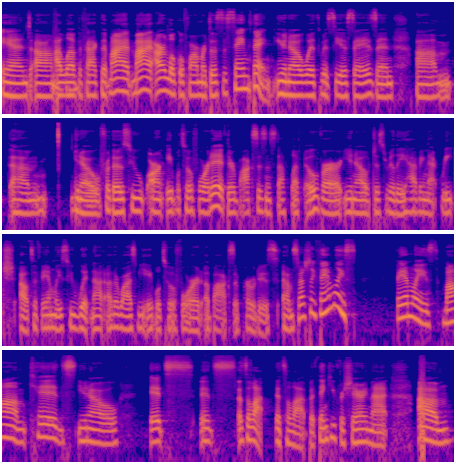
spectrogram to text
and um, i love mm-hmm. the fact that my my our local farmer does the same thing you know with with csas and um, um, you know, for those who aren't able to afford it, are boxes and stuff left over, you know, just really having that reach out to families who would not otherwise be able to afford a box of produce, um, especially families families, mom, kids, you know, it's it's it's a lot. It's a lot. But thank you for sharing that. Um,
